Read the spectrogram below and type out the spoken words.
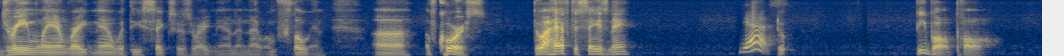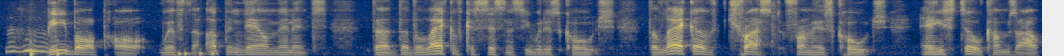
dreamland right now with these Sixers right now tonight. I'm floating. Uh of course. Do I have to say his name? Yes. Do- B-ball Paul. Mhm. B ball Paul with the up and down minutes, the, the the lack of consistency with his coach, the lack of trust from his coach, and he still comes out,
